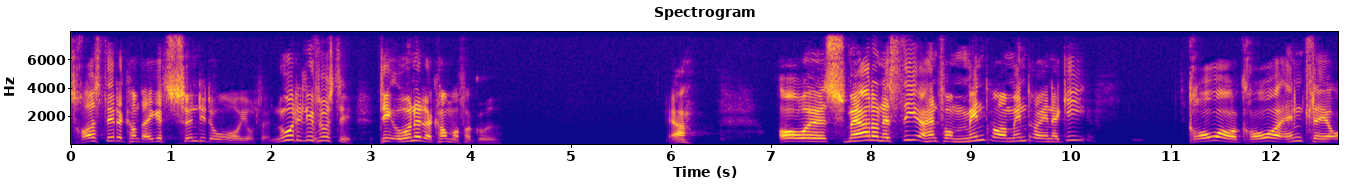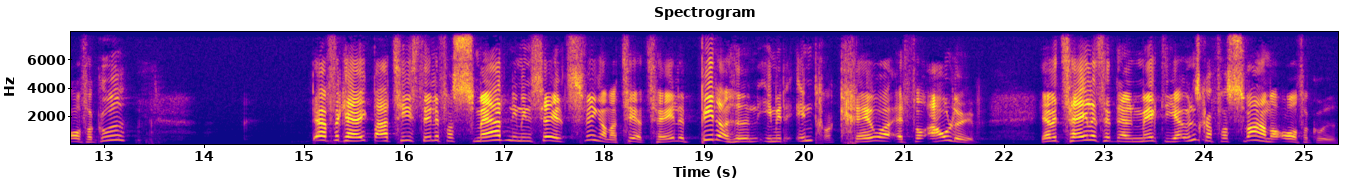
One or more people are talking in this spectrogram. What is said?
Trods det, der kom der ikke et syndigt ord over Josef. Nu er det lige pludselig det onde, der kommer fra Gud. Ja. Og øh, smerterne stiger, han får mindre og mindre energi, grovere og grovere anklager over for Gud. Derfor kan jeg ikke bare tige stille, for smerten i min sjæl tvinger mig til at tale. Bitterheden i mit indre kræver at få afløb. Jeg vil tale til den almægtige. Jeg ønsker at forsvare mig over for Gud.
